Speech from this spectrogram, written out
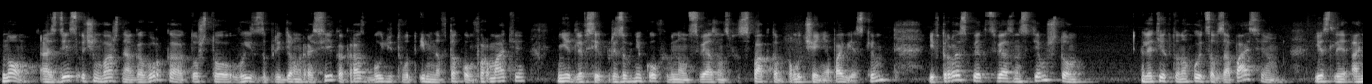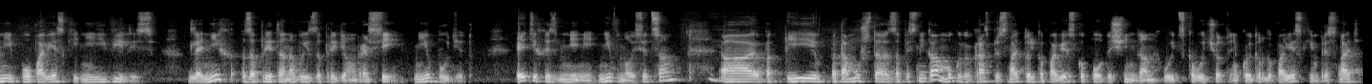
Но а здесь очень важная оговорка, то, что выезд за пределы России как раз будет вот именно в таком формате, не для всех призывников, именно он связан с, с фактом получения повестки. И второй аспект связан с тем, что для тех, кто находится в запасе, если они по повестке не явились, для них запрета на выезд за пределы России не будет. Этих изменений не вносится, mm и потому что запасникам могут как раз прислать только повестку по уточнению данных воинского учета. Никакой другой повестки им прислать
